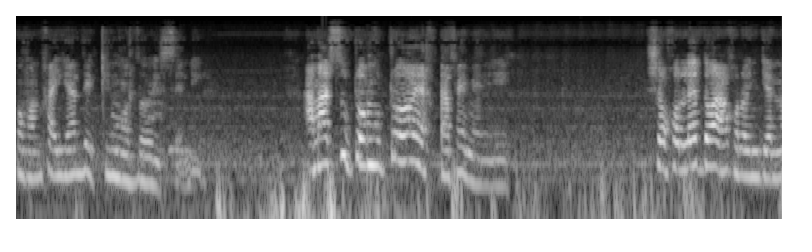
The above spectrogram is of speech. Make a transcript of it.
কখন খাইয়া দেখি মজা হয়েছে নি। আমার ছোট মুটো একটা ফ্যামিলি সকলে দোয়া করেন যেন।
